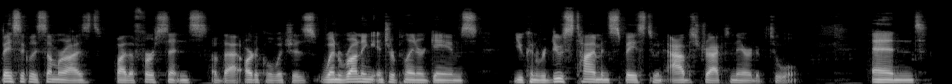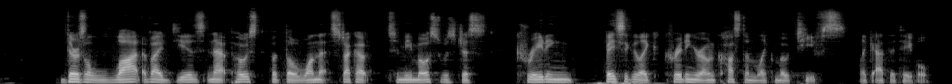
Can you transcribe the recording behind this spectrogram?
basically summarized by the first sentence of that article, which is when running interplanar games, you can reduce time and space to an abstract narrative tool. And there's a lot of ideas in that post, but the one that stuck out to me most was just creating basically like creating your own custom like motifs like at the table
